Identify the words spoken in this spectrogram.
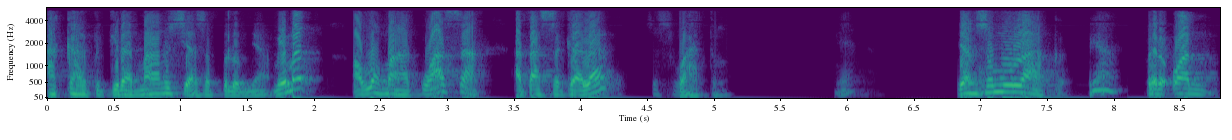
akal pikiran manusia sebelumnya. Memang Allah Maha Kuasa atas segala sesuatu. Ya. Yang semula ya Fir'aun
